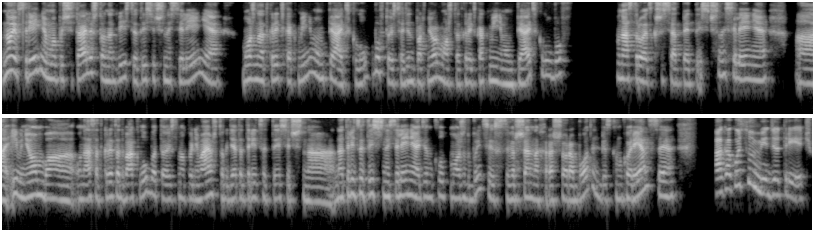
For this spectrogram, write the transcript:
Ну и в среднем мы посчитали, что на 200 тысяч населения можно открыть как минимум 5 клубов, то есть один партнер может открыть как минимум 5 клубов. У нас Троицк 65 тысяч населения, а, и в нем а, у нас открыто два клуба, то есть мы понимаем, что где-то 30 тысяч на, на 30 тысяч населения один клуб может быть и совершенно хорошо работать без конкуренции. О какой сумме идет речь?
